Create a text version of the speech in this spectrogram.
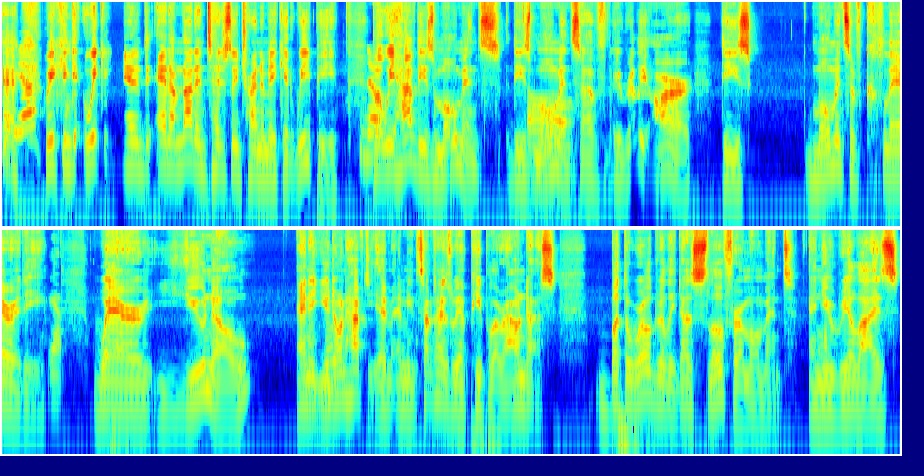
Yeah. we can get we can and, and i'm not intentionally trying to make it weepy but we have these moments these oh. moments of they really are these moments of clarity Yep. where you know and it, you mm-hmm. don't have to i mean sometimes we have people around us but the world really does slow for a moment and you realize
